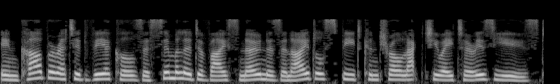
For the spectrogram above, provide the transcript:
In carbureted vehicles a similar device known as an idle speed control actuator is used.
